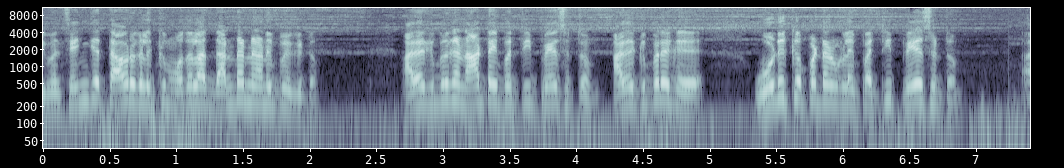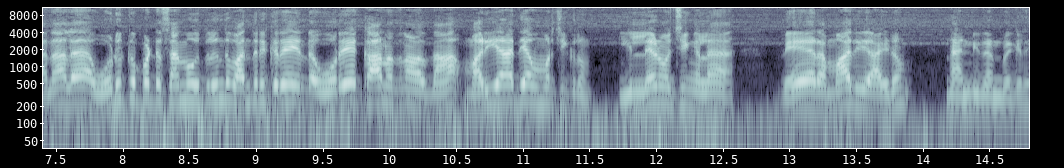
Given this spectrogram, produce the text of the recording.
இவன் செஞ்ச தவறுகளுக்கு முதல்ல தண்டனை அனுப்பிக்கிட்டோம் அதற்கு பிறகு நாட்டை பற்றி பேசட்டும். அதற்கு பிறகு ஒடுக்கப்பட்டவர்களை பற்றி பேசட்டும். அதனால் ஒடுக்கப்பட்ட சமூகத்திலேருந்து வந்திருக்கிறேன் என்ற ஒரே காரணத்தினால தான் மரியாதையாக விமர்சிக்கிறோம். இல்லைன்னு வச்சுங்களேன் வேற மாதிரி ஆயிடும். நன்றி நண்பர்களே.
